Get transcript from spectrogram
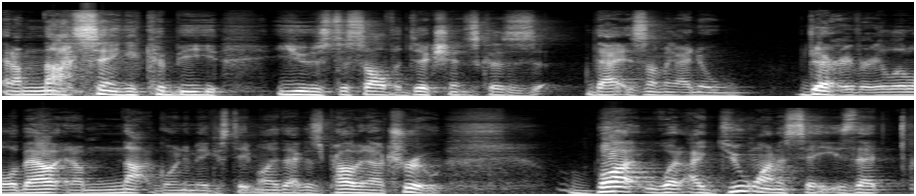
And I'm not saying it could be used to solve addictions because that is something I know very, very little about. And I'm not going to make a statement like that because it's probably not true. But what I do want to say is that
